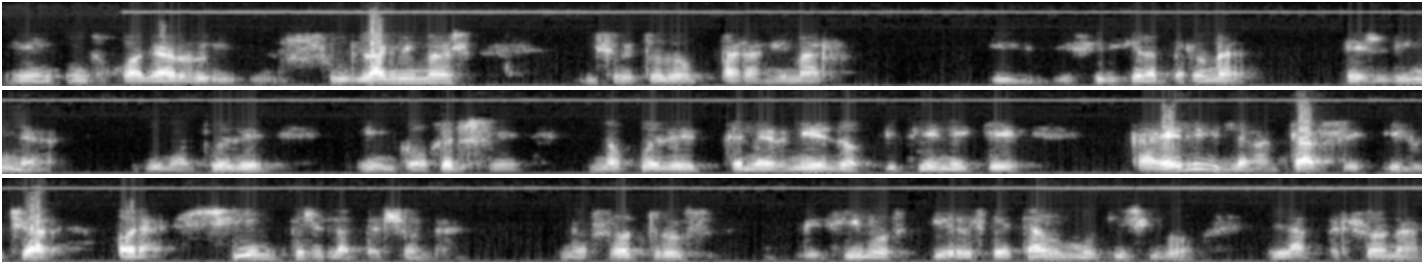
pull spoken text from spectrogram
enjuagar sus lágrimas y sobre todo para animar y decir que la persona es digna y no puede encogerse, no puede tener miedo y tiene que caer y levantarse y luchar Ahora, siempre es la persona. Nosotros decimos y respetamos muchísimo la persona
